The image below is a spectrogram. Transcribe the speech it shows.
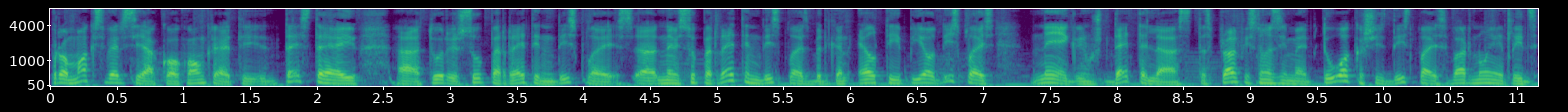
Pro Max versijā, ko konkrēti testēju, uh, tur ir super retina displejs, uh, nevis super retina displejs, bet gan LTPO displejs. Neiegrimšu detaļās. Tas praktiski nozīmē to, ka šis displejs var noiet līdz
